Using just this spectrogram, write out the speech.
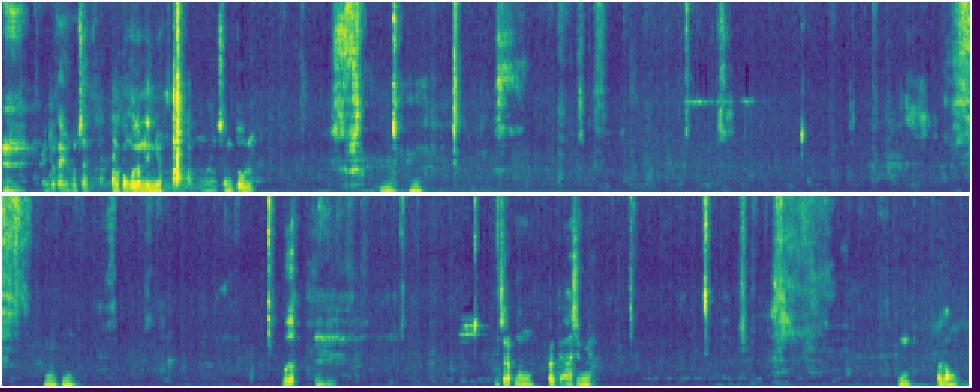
Kain pa tayo, Kapsan. Ano pong ulam ninyo? Ah, santol. Mhm. Mhm. Bulot. Ang sarap ng pagkaasim niya. Hmm, pagong.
